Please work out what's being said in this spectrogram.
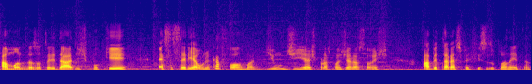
a mando das autoridades, porque essa seria a única forma de um dia as próximas gerações habitar a superfície do planeta.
